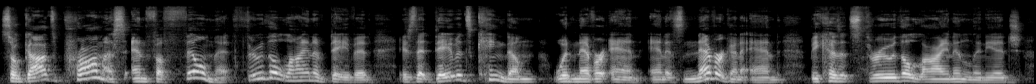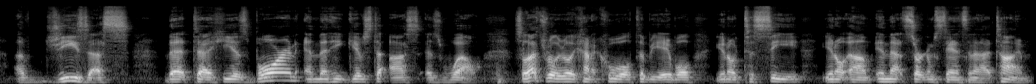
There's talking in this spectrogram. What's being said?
So God's promise and fulfillment through the line of David is that David's kingdom would never end. And it's never going to end because it's through the line and lineage of Jesus that uh, he is born and then he gives to us as well. So that's really, really kind of cool to be able, you know, to see, you know, um, in that circumstance and at that time.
